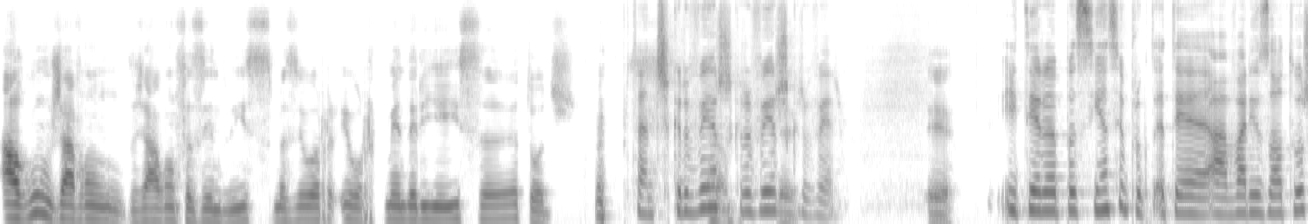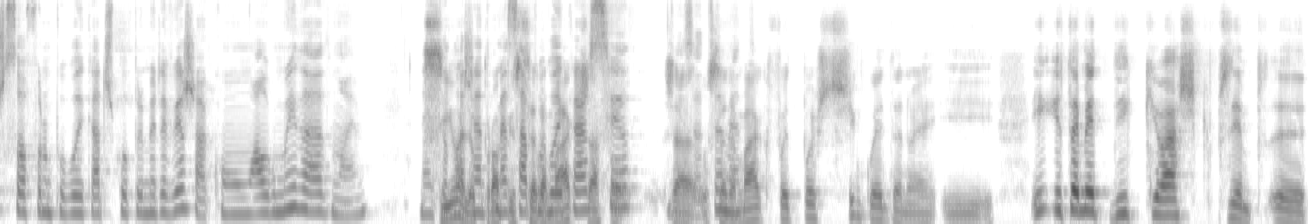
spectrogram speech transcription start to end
alguns já vão, já vão fazendo isso, mas eu, eu recomendaria isso a, a todos. Portanto, escrever, escrever, é. escrever. É e ter a paciência, porque até há vários autores que só foram publicados pela primeira vez já com alguma idade, não é? Nem Sim, olha, o próprio Saramago já cedo. Foi, já, o Saramago foi depois dos 50, não é? E, e eu também te digo que eu acho que, por exemplo, eh,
